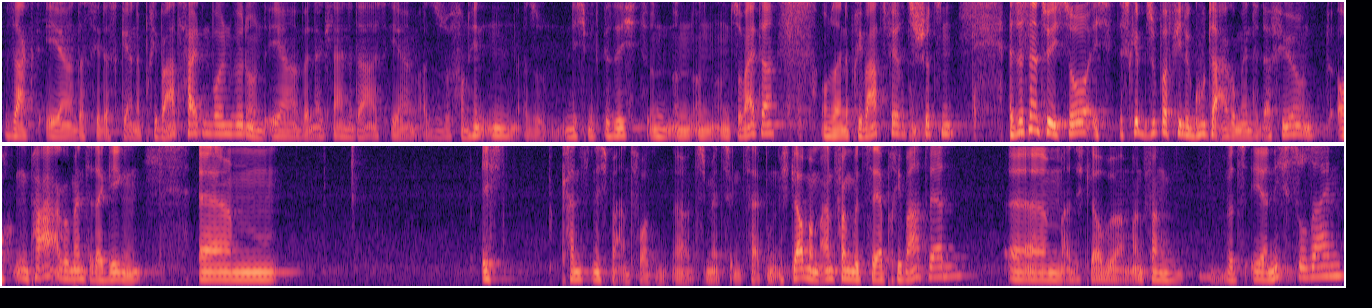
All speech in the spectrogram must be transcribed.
sagt eher, dass sie das gerne privat halten wollen würde und eher, wenn der Kleine da ist, eher also so von hinten, also nicht mit Gesicht und, und, und, und so weiter, um seine Privatsphäre zu schützen. Es ist natürlich so, ich, es gibt super viele gute Argumente dafür und auch ein paar Argumente dagegen. Ähm, ich kann es nicht beantworten äh, zum jetzigen Zeitpunkt. Ich glaube, am Anfang wird es sehr privat werden. Ähm, also ich glaube, am Anfang wird es eher nicht so sein.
